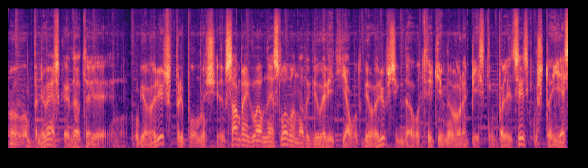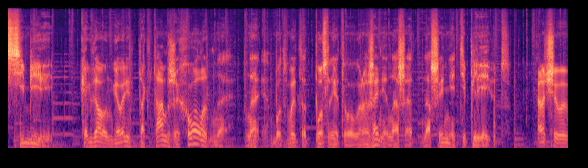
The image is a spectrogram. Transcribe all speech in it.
Ну, понимаешь, когда ты говоришь при помощи... Самое главное слово надо говорить. Я вот говорю всегда вот этим европейским полицейским, что я с Сибири когда он говорит, так там же холодно, на, вот в этот, после этого выражения наши отношения теплеют. Короче,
